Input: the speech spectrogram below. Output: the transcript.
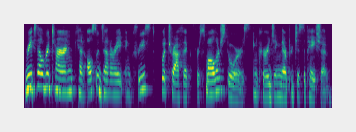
Retail return can also generate increased foot traffic for smaller stores, encouraging their participation.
